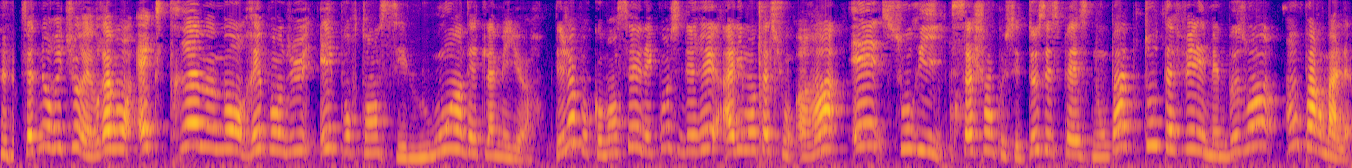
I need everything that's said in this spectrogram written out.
Cette nourriture est vraiment extrêmement répandue et pourtant c'est loin d'être la meilleure. Déjà pour commencer, elle est considérée alimentation rat et souris. Sachant que ces deux espèces n'ont pas tout à fait les mêmes besoins, on part mal.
